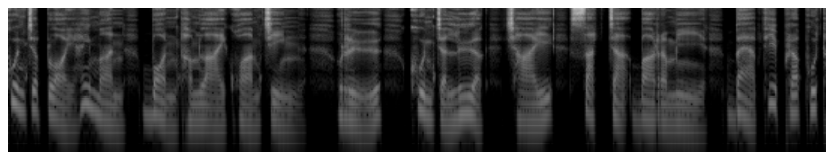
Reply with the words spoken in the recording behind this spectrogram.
คุณจะปล่อยให้มันบ่อนทำลายความจริง หรือคุณจะเลือกใช้สัจจะบารมีแบบที่พระพุทธ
